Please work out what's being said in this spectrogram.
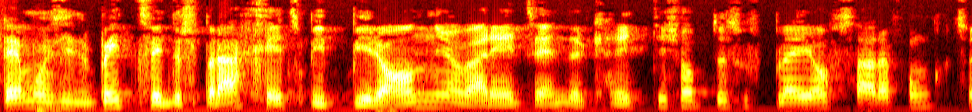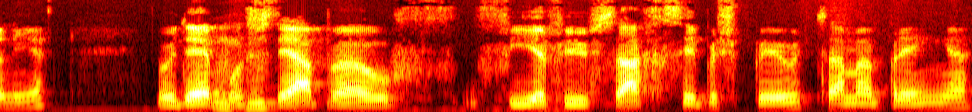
da muss ich ein bisschen widersprechen. Jetzt bei Piranha wäre jetzt eher kritisch, ob das auf Playoffs her funktioniert. Weil dort mhm. musst du eben auf 4, 5, 6, 7 Spiele zusammenbringen.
